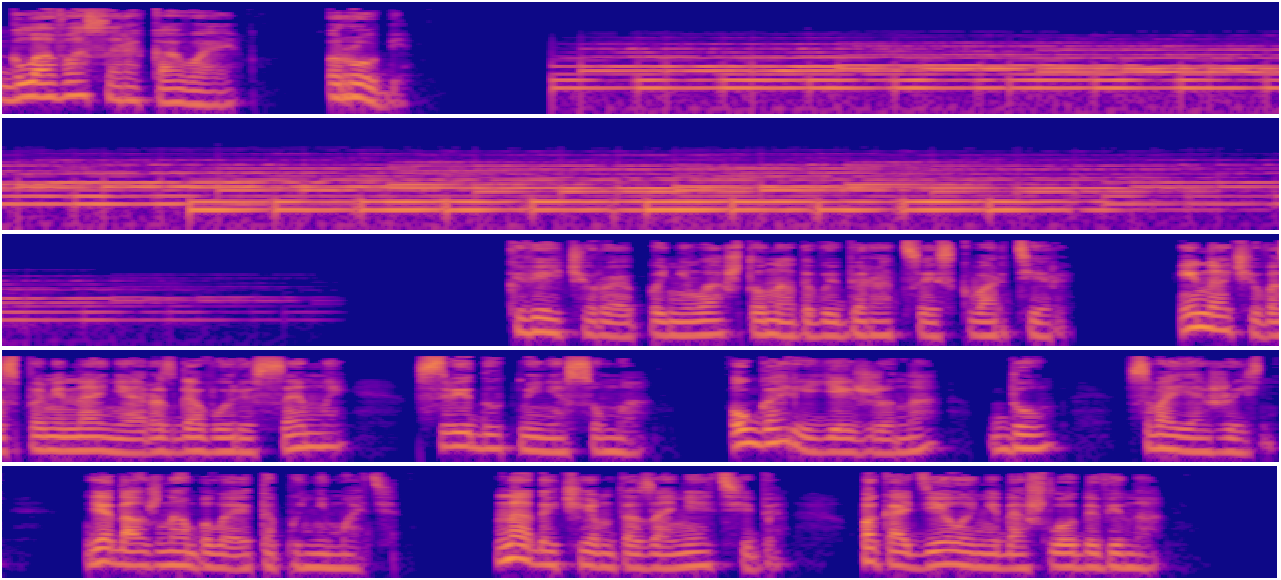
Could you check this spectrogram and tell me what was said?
Глава сороковая. Робби. К вечеру я поняла, что надо выбираться из квартиры, иначе воспоминания о разговоре с Эммой сведут меня с ума. У Гарри есть жена, дом, своя жизнь. Я должна была это понимать. Надо чем-то занять себя, пока дело не дошло до вина.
